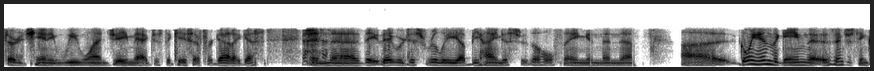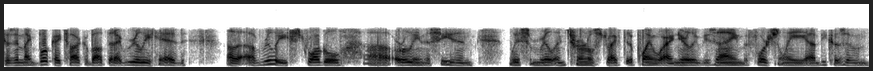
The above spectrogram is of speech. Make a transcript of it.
started chanting, "We want J Mac," just in case I forgot, I guess. and uh, they they were just really uh, behind us through the whole thing. And then uh, uh, going into the game, it was interesting because in my book I talk about that I really had a, a really struggle uh, early in the season with some real internal strife to the point where I nearly resigned. But fortunately, uh, because of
